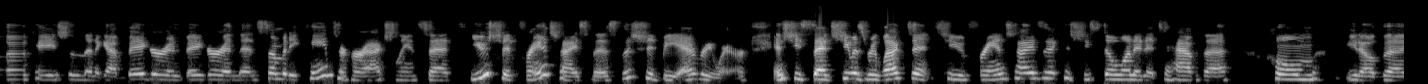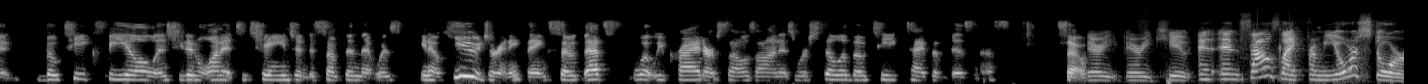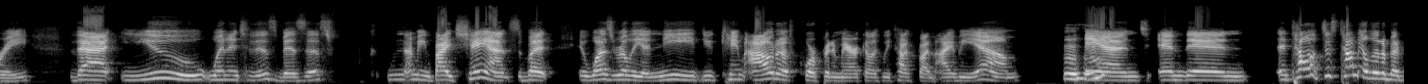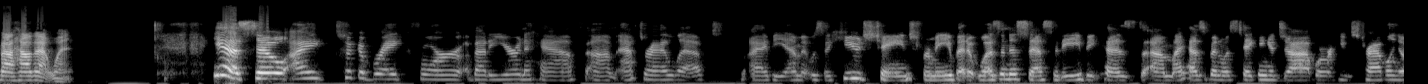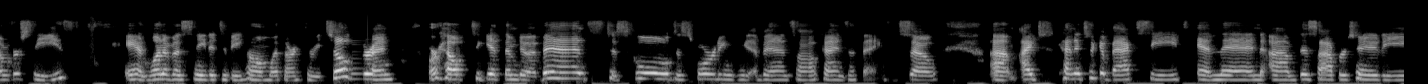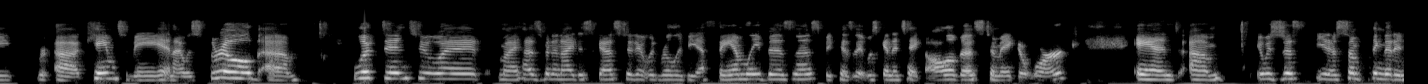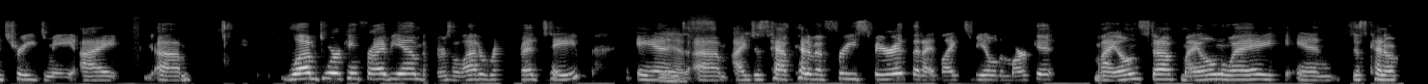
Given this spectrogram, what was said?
location. Then it got bigger and bigger. And then somebody came to her actually and said, You should franchise this. This should be everywhere. And she said she was reluctant to franchise it because she still wanted it to have the home you know the boutique feel and she didn't want it to change into something that was you know huge or anything. So that's what we pride ourselves on is we're still a boutique type of business. So. Very very cute. And and sounds like from your story that you went into this business i mean by chance but it was really a need. You came out of corporate america like we talked about in ibm mm-hmm. and and then and tell just tell me a little bit about how that went yeah, so I took a break for about a year and a half um, after I left IBM. It was a huge change for me, but it was a necessity because um, my husband was taking a job where he was traveling overseas, and one of us needed to be home with our three children or help to get them to events, to school, to sporting events, all kinds of things. So um, I kind of took a back seat, and then um, this opportunity uh, came to me, and I was thrilled. Um, looked into it. My husband and I discussed it. It would really be a family business because it was going to take all of us to make it work. And um, it was just, you know, something that intrigued me. I um, loved working for IBM, but there was a lot of red tape. And yes. um, I just have kind of a free spirit that I'd like to be able to market my own stuff my own way and just kind of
